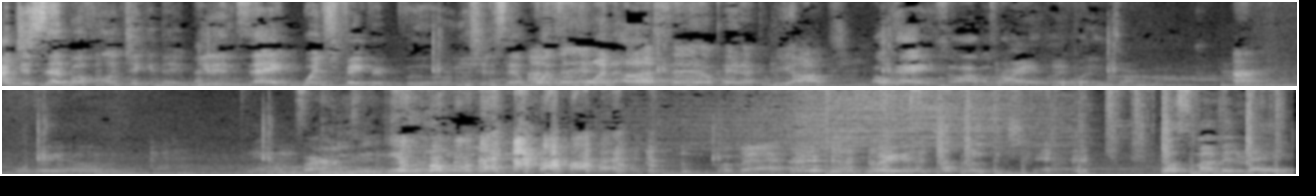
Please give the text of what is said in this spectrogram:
I just said buffalo chicken dip. You didn't say which favorite food. You should have said what's said, one of. I said, okay, that could be an option. Okay, so I was right. Like, what are you talking about? Alright. Okay, um. Damn, Burn me. Oh my god. My bad. Wait. What's my middle name?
